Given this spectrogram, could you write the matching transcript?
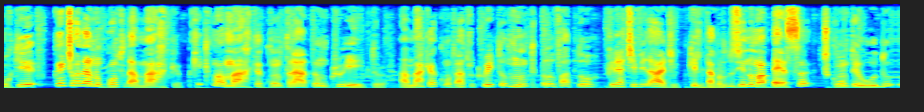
Porque, quando a gente olha no ponto da marca, por que, que uma marca contrata um creator? A marca contrata o creator muito pelo fator criatividade. Porque ele tá produzindo uma peça de conteúdo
